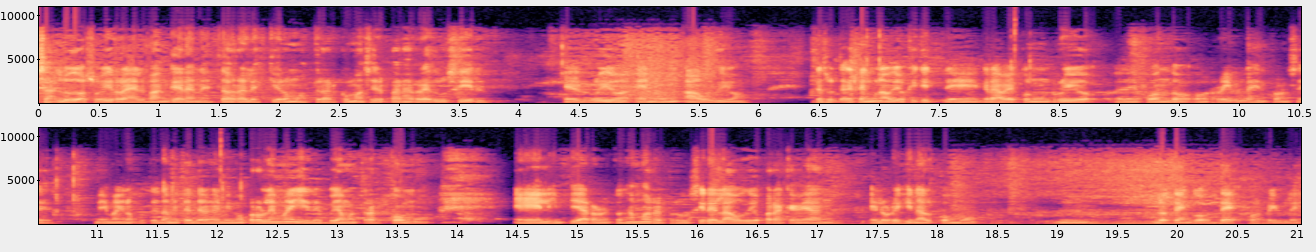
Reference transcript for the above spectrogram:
Saludos, soy Israel Banguera. En esta hora les quiero mostrar cómo hacer para reducir el ruido en un audio. Resulta que tengo un audio aquí que eh, grabé con un ruido de fondo horrible, entonces me imagino que ustedes también tendrán el mismo problema y les voy a mostrar cómo eh, limpiarlo. Entonces vamos a reproducir el audio para que vean el original como mm, lo tengo de horrible.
